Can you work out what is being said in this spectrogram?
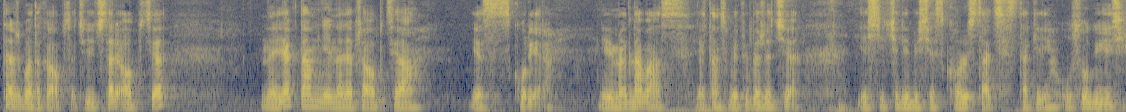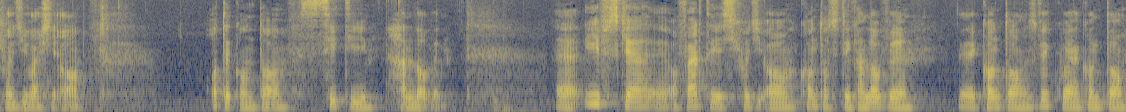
Też była taka opcja, czyli cztery opcje. No jak dla mnie najlepsza opcja jest z. Nie wiem jak dla Was, jak tam sobie wybierzecie, jeśli chcielibyście skorzystać z takiej usługi, jeśli chodzi właśnie o, o te konto w City handlowym. E, I wszystkie e, oferty, jeśli chodzi o konto City handlowy, e, konto zwykłe, konto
